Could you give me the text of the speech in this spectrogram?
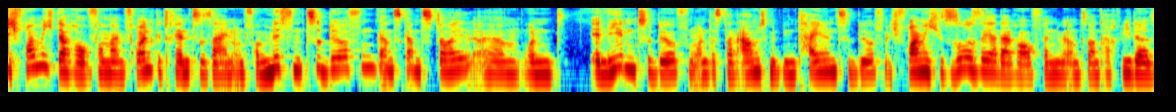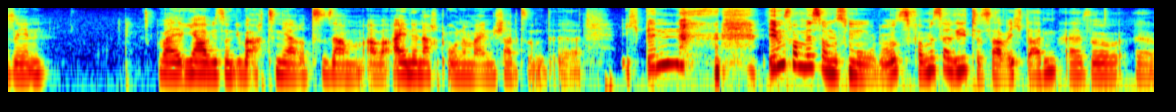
Ich freue mich darauf, von meinem Freund getrennt zu sein und vermissen zu dürfen, ganz, ganz toll ähm, und erleben zu dürfen und das dann abends mit ihm teilen zu dürfen. Ich freue mich so sehr darauf, wenn wir uns Sonntag wiedersehen. Weil ja, wir sind über 18 Jahre zusammen, aber eine Nacht ohne meinen Schatz. Und äh, ich bin im Vermissungsmodus. Vermisseritis habe ich dann. Also äh,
